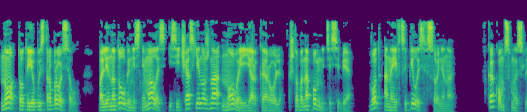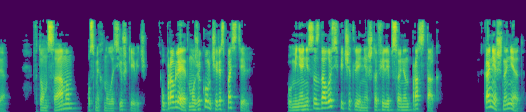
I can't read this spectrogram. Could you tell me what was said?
но тот ее быстро бросил. Полина долго не снималась, и сейчас ей нужна новая яркая роль, чтобы напомнить о себе. Вот она и вцепилась в Сонина. «В каком смысле?» «В том самом», — усмехнулась Юшкевич. «Управляет мужиком через постель». «У меня не создалось впечатление, что Филипп Сонин простак». «Конечно нет.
